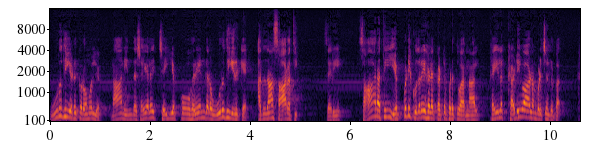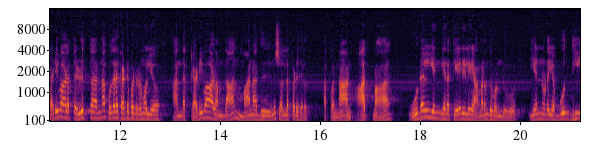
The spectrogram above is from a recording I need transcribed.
உறுதி எடுக்கிறோமோ இல்லையோ? நான் இந்த செயலை செய்ய போகிறேங்கிற உறுதி இருக்கேன் அதுதான் சாரதி. சரி சாரதி எப்படி குதிரைகளை கட்டுப்படுத்துவார்னால் கையில கடிவாளம் பிடிச்சுட்டு இருப்பார் கடிவாளத்தை இழுத்தார்னா குதிரை கட்டுப்பட்டுருமோ இல்லையோ? அந்த கடிவாளம் தான் மனதுன்னு சொல்லப்படுகிறது. அப்போ நான் ஆத்மா உடல் என்கிற தேரிலே அமர்ந்து கொண்டு என்னுடைய புத்தி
